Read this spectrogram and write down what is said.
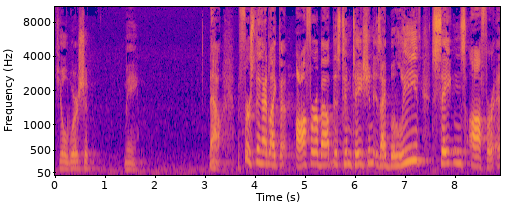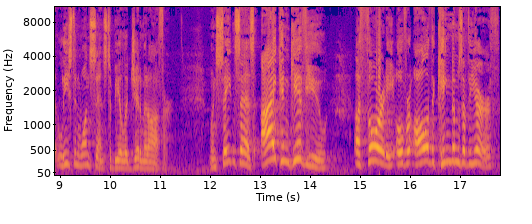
if you'll worship me. Now, the first thing I'd like to offer about this temptation is I believe Satan's offer, at least in one sense, to be a legitimate offer. When Satan says, I can give you authority over all of the kingdoms of the earth,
